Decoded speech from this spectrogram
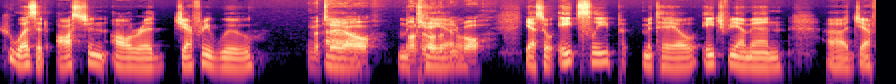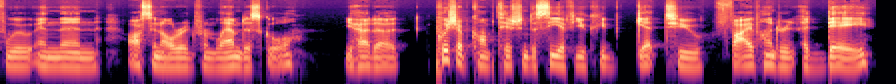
who was it? Austin Allred, Geoffrey Woo, Matteo, uh, bunch of other people. Yeah, so Eight Sleep, Mateo, HVMN, uh, Jeff Woo, and then Austin Allred from Lambda School. You had a push-up competition to see if you could get to 500 a day,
